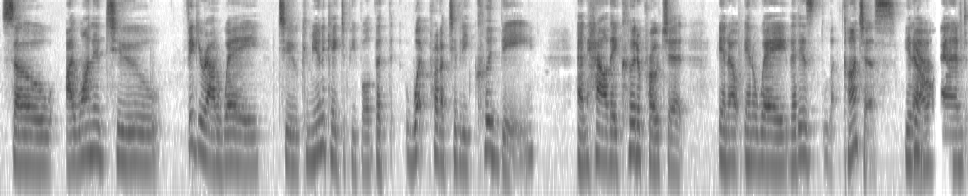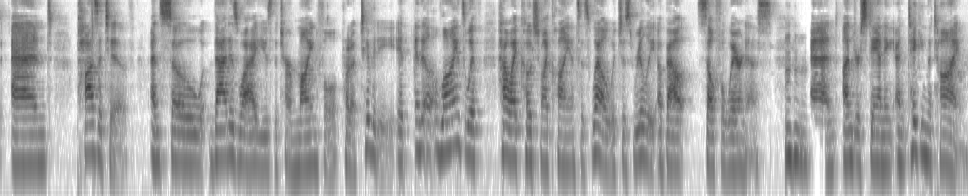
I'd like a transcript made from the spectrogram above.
so i wanted to figure out a way to communicate to people that what productivity could be and how they could approach it you know in a way that is conscious you know yeah. and and positive. And so that is why I use the term mindful productivity. It, and it aligns with how I coach my clients as well, which is really about self awareness mm-hmm. and understanding and taking the time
